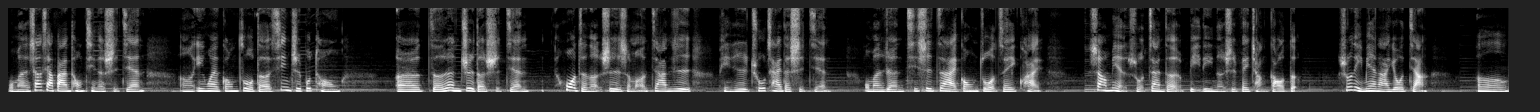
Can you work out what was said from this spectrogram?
我们上下班通勤的时间。嗯，因为工作的性质不同，而责任制的时间，或者呢是什么假日、平日出差的时间，我们人其实，在工作这一块上面所占的比例呢是非常高的。书里面啊有讲。嗯，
